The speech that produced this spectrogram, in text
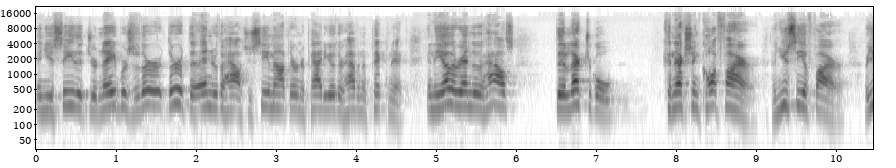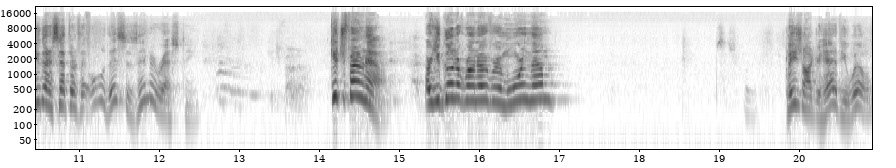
and you see that your neighbors, they're, they're at the end of the house. You see them out there in the patio, they're having a picnic. In the other end of the house, the electrical connection caught fire, and you see a fire. Are you going to sit there and say, Oh, this is interesting? Get your phone out. Get your phone out. Are you going to run over and warn them? Please nod your head if you will.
